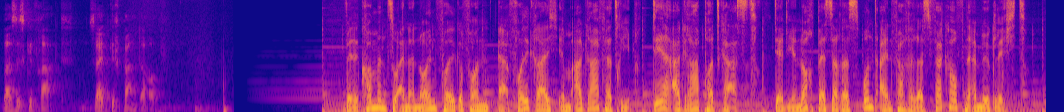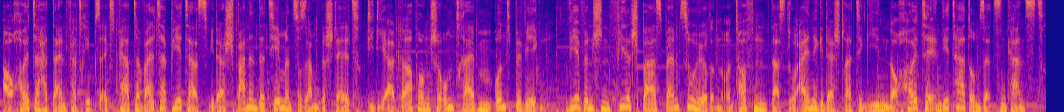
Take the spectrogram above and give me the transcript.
Was ist gefragt? Seid gespannt darauf. Willkommen zu einer neuen Folge von Erfolgreich im Agrarvertrieb, der Agrarpodcast, der dir noch besseres und einfacheres Verkaufen ermöglicht. Auch heute hat dein Vertriebsexperte Walter Peters wieder spannende Themen zusammengestellt, die die Agrarbranche umtreiben und bewegen. Wir wünschen viel Spaß beim Zuhören und hoffen, dass du einige der Strategien noch heute in die Tat umsetzen kannst.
